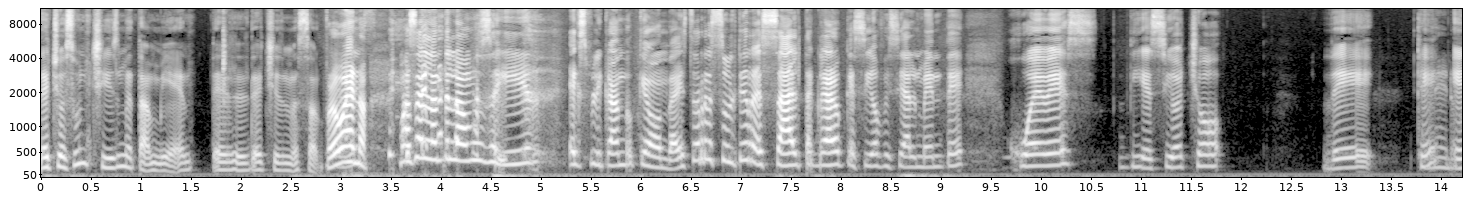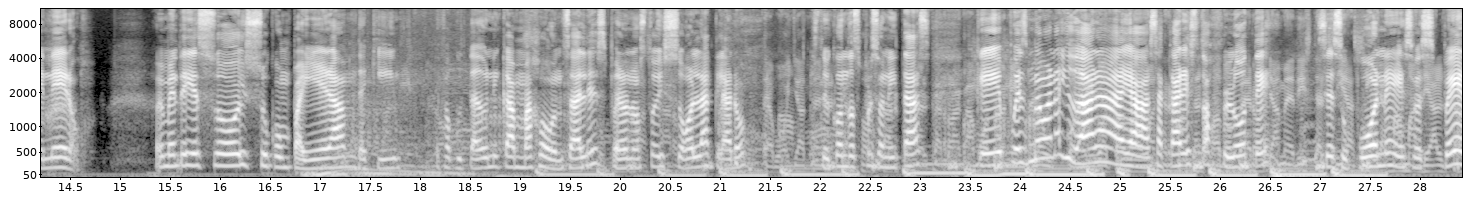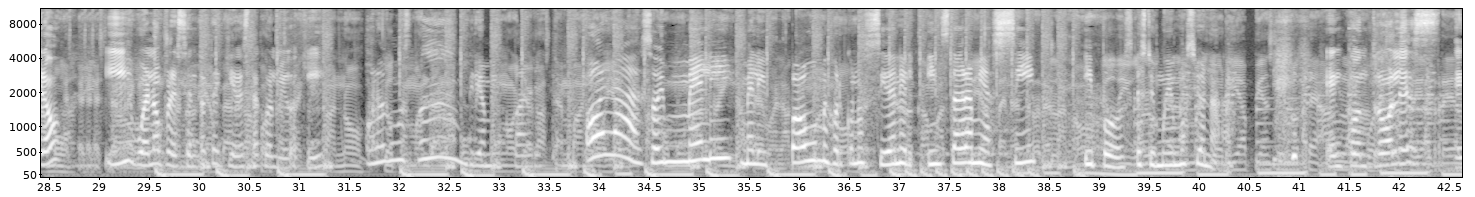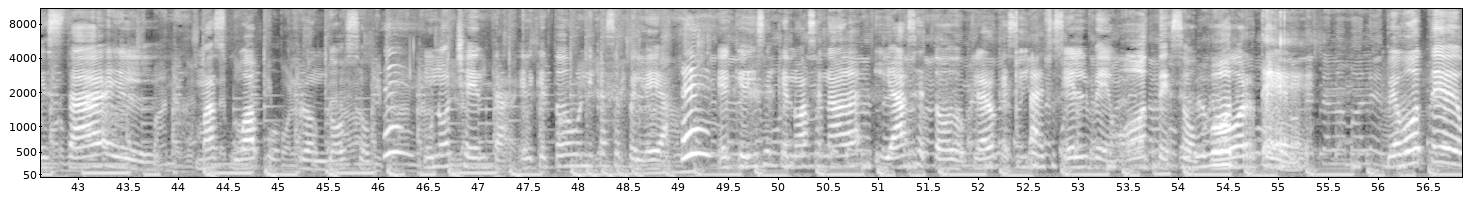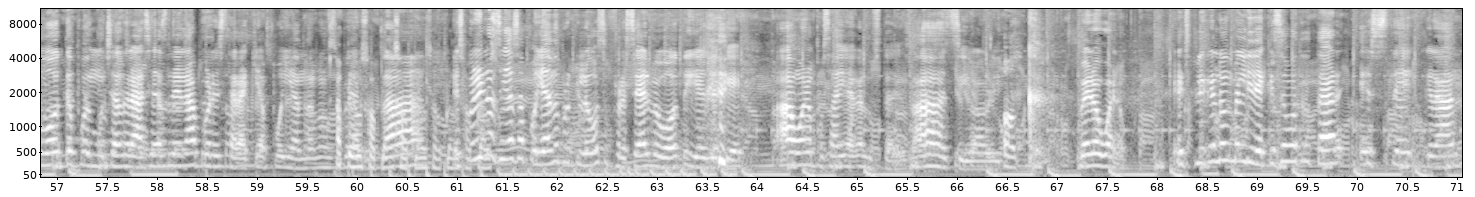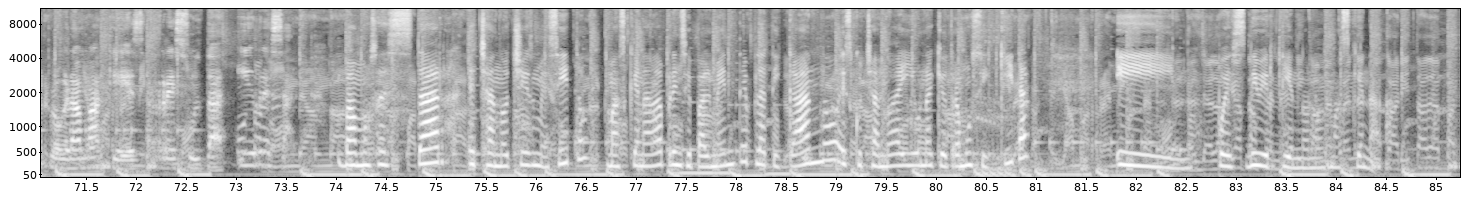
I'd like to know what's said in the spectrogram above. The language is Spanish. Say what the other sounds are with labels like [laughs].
de hecho es un chisme también, el de chismezón. Pero bueno, más adelante lo vamos a seguir explicando qué onda. Esto resulta y resalta, claro que sí, oficialmente, jueves 18 de ¿qué? Enero. enero. Obviamente yo soy su compañera de aquí de Facultad Única Majo González, pero no estoy sola, claro. Estoy con dos personitas que pues me van a ayudar a, a sacar esto a flote. Se supone, eso espero. Y bueno, preséntate quién está conmigo aquí. Hola, ¿cómo están? Diría mi padre. Hola, soy Meli, Meli Pou, mejor conocida en el Instagram y así. Y pues estoy muy emocionada. [laughs] En controles está el más guapo, frondoso, un 80, el que todo se pelea, el que dicen que no hace nada y hace todo, claro que sí, Ah, sí. el bebote, soporte. bebote. Bebote, pues muchas gracias, nena, por estar aquí apoyándonos. Aplauso, ¿verdad? aplauso, aplauso, aplauso, Espero y nos sigas apoyando porque luego se ofrece el bebote y es de que, ah, bueno, pues ahí háganlo ustedes. Ah, sí, ahorita. Pero bueno, explíquenos, Meli, de qué se va a tratar este gran programa que es Resulta y Resalta. Vamos a estar echando chismecito, más que nada principalmente platicando, escuchando ahí una que otra musiquita y pues divirtiéndonos más que nada.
